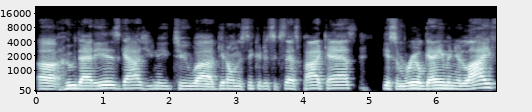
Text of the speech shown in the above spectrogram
uh who that is, guys, you need to uh get on the Secret to Success podcast, get some real game in your life.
